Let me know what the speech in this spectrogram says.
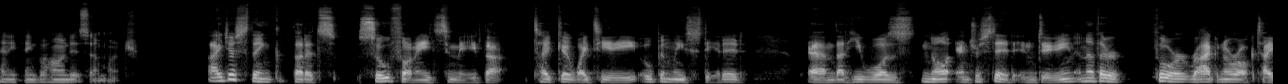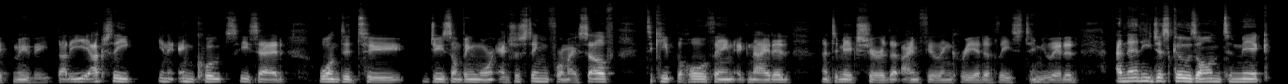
anything behind it so much. I just think that it's so funny to me that Taika Waititi openly stated um, that he was not interested in doing another Thor Ragnarok type movie. That he actually, in, in quotes, he said wanted to do something more interesting for myself to keep the whole thing ignited and to make sure that I'm feeling creatively stimulated. And then he just goes on to make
